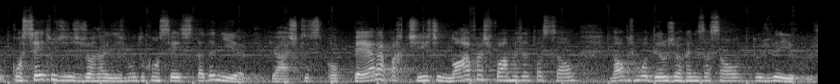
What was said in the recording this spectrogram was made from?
o, conceito de jornalismo do conceito de cidadania, que acho que opera a partir de novas formas de atuação, novos modelos de organização dos veículos.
